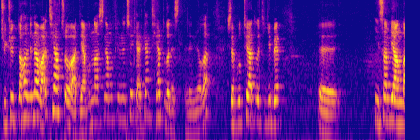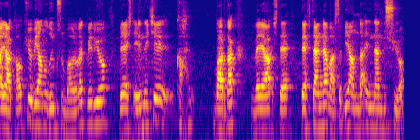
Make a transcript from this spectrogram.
çünkü daha önce ne vardı? Tiyatro vardı. Yani bunlar sinema filmini çekerken tiyatrodan esinleniyorlar. İşte bu tiyatrodaki gibi e, insan bir anda ayağa kalkıyor, bir anda duygusunu bağırarak veriyor veya işte elindeki kah bardak veya işte defter ne varsa bir anda elinden düşüyor.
